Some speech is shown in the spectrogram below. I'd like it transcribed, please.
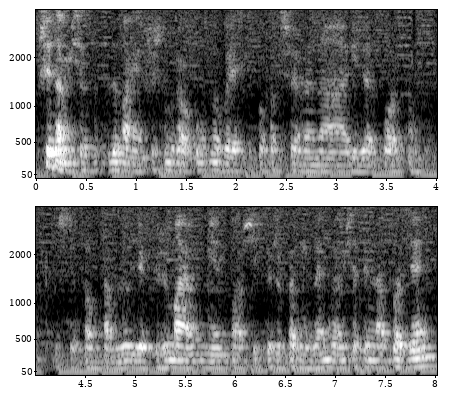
przyda mi się zdecydowanie w przyszłym roku, no bo jeśli popatrzymy na leaderboard, są, faktycznie są tam ludzie, którzy mają umiejętności, którzy pewnie zajmują się tym na co dzień,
